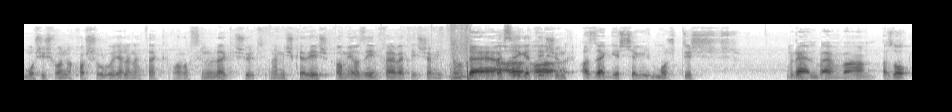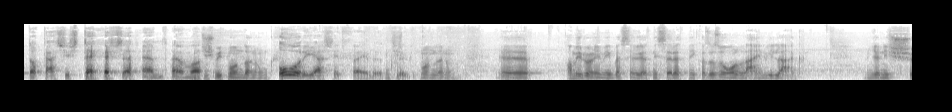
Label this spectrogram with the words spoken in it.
most is vannak hasonló jelenetek, valószínűleg, sőt nem is kevés. Ami az én felvetésem itt a De beszélgetésünk, a, a, az egészségügy most is rendben van, az oktatás is teljesen rendben van. nincs is mit mondanunk. Óriási Nincs is fejlődtünk. mit mondanunk. Amiről én még beszélgetni szeretnék, az az online világ. Ugyanis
